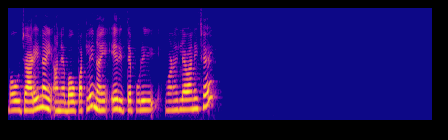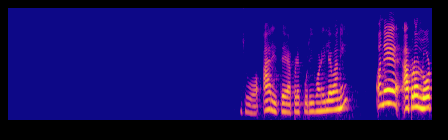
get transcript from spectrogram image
બહુ જાડી નહીં અને બહુ પતલી નહીં, એ રીતે પૂરી વણી લેવાની છે. જુઓ, આ રીતે આપણે પૂરી વણી લેવાની. અને આપણો લોટ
